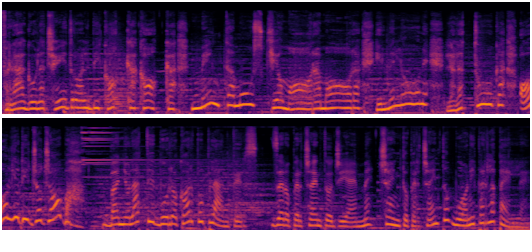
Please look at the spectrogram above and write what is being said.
fragola, cedro, albicocca, cocca, menta, muschio, mora, mora, il melone, la lattuga, olio di jojoba. Bagnolatte e burro corpo Planters. 0% GM, 100% buoni per la pelle.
